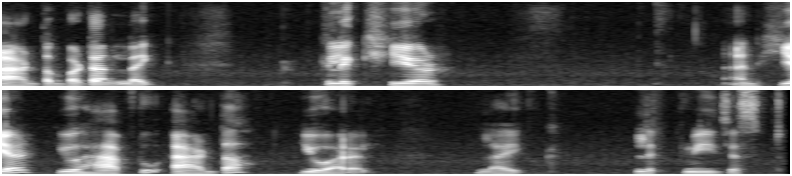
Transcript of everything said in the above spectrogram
add the button like click here and here you have to add the url like let me just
